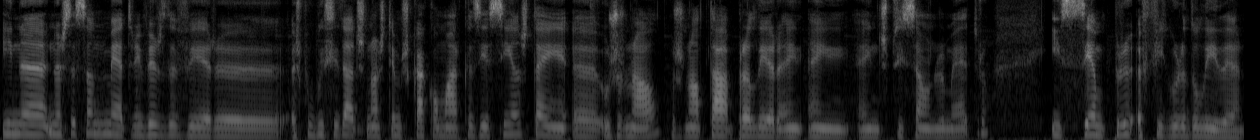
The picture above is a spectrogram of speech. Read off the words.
e na, na estação de metro, em vez de haver eh, as publicidades que nós temos cá com marcas e assim, eles têm eh, o jornal. O jornal está para ler em, em, em disposição no metro e sempre a figura do líder.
